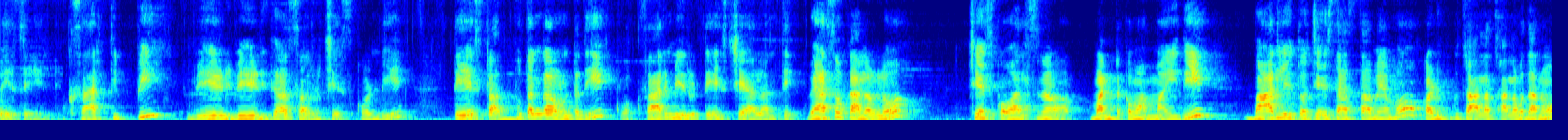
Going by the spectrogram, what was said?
వేసేయండి. ఒకసారి తిప్పి వేడి వేడిగా సర్వ్ చేసుకోండి. టేస్ట్ అద్భుతంగా ఉంటుంది. ఒకసారి మీరు టేస్ట్ చేయాలంతే. వేసవి కాలంలో చేసుకోవాల్సిన వంటకం అమ్మ ఇది. బార్లీతో చేసేస్తామేమో కడుపుకు చాలా చలవదనం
